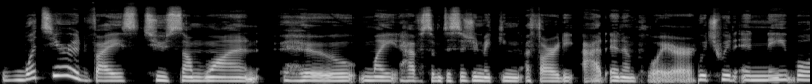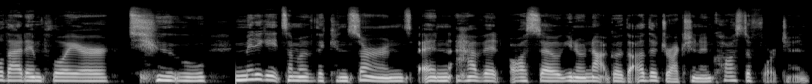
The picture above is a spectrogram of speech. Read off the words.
What's your advice to someone who might have some decision making authority at an employer, which would enable that employer to mitigate some of the concerns and have it also, you know, not go the other direction and cost a fortune.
